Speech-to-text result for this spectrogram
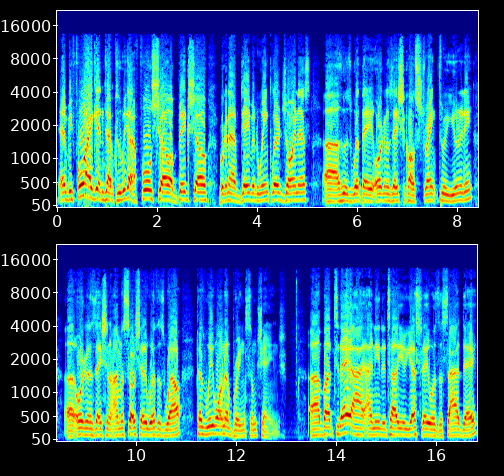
And before I get into depth, because we got a full show, a big show, we're going to have David Winkler join us, uh, who's with a organization called Strength Through Unity, uh, organization I'm associated with as well, because we want to bring some change. Uh, but today, I, I need to tell you, yesterday was a sad day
